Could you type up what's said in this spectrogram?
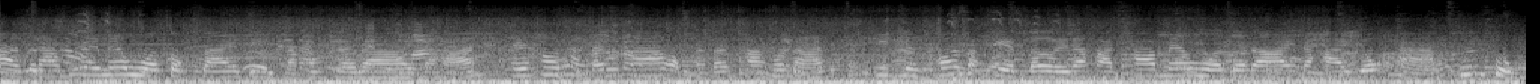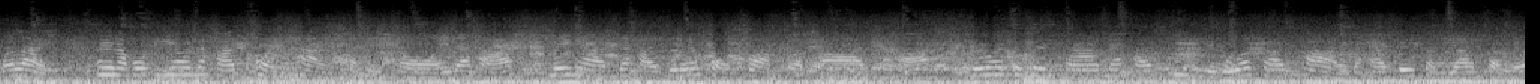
อาจจะทำให้แม่วัวตกใจติดนักท่องเที่ยวได้นะคะ ให้เข้าทางด้านข้างออกทางด้านข้างเท่านั้น อีกหนึ่งข้อสังเกตเลยนะคะ ถ้าแม่วัวตัวใดนะคะ ยกหางขึ้นสูงเมื่อไหร่ ให้นักท่องเที่ยวนะคะถอยห่างสักเล็กน้อยนะคะ ไม่งั้นนะคะจะได้ของฝากกลับบ้านนะคะไม่ว่าจะเป็นการนะคะขี่หรือว่าการ เป็นสัญญาณของแม่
